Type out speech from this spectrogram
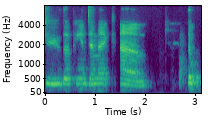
to the pandemic. Um, the,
